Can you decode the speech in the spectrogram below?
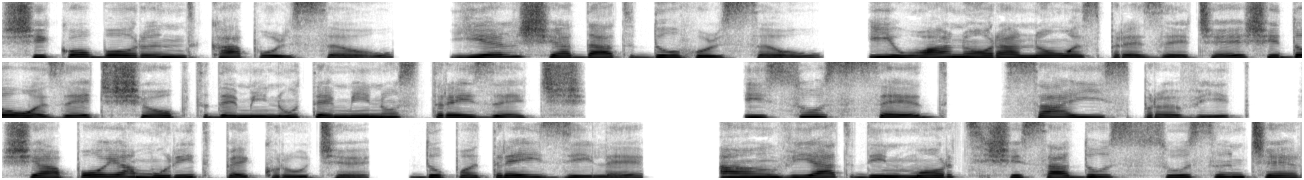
Și coborând capul său, El și-a dat Duhul Său, Ioan ora 19 și 28 de minute minus 30. Isus sed, s-a isprăvit, și apoi a murit pe cruce, după trei zile, a înviat din morți și s-a dus sus în cer.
